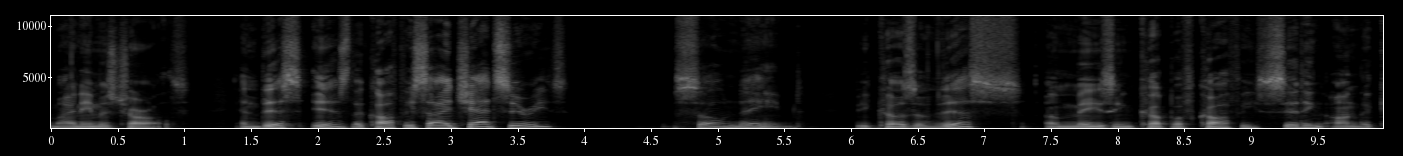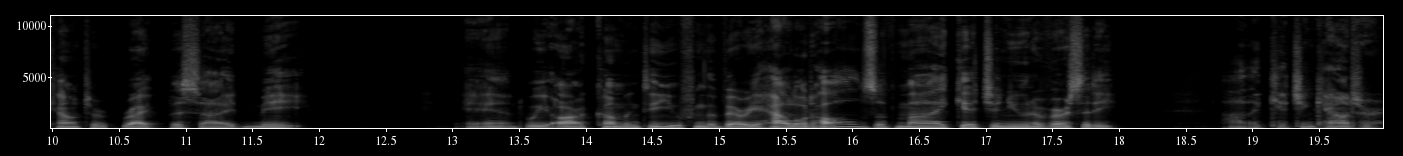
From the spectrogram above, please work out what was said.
My name is Charles, and this is the Coffee Side Chat series, so named because of this amazing cup of coffee sitting on the counter right beside me. And we are coming to you from the very hallowed halls of my kitchen university. Ah, the kitchen counter.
